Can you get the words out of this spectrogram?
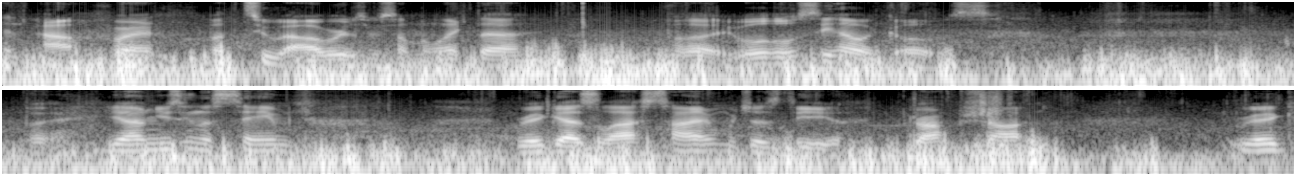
an hour for about two hours or something like that. But we'll, we'll see how it goes. But yeah i'm using the same rig as last time which is the drop shot rig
